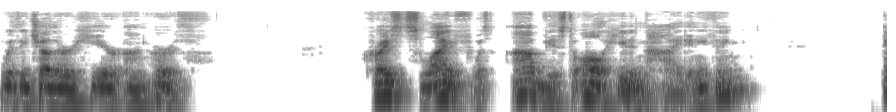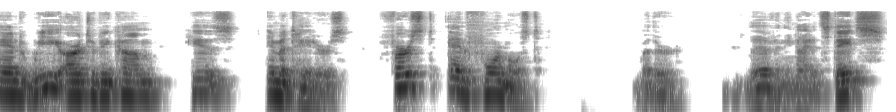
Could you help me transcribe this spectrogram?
with each other here on earth. Christ's life was obvious to all. He didn't hide anything. And we are to become his imitators, first and foremost, whether you live in the United States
